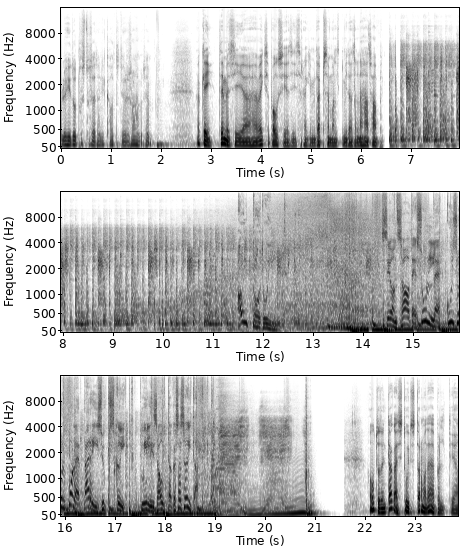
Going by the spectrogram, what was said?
lühitutvustused on ikka autode juures olemas, jah. okei okay,, teeme siia ühe väikse pausi ja siis räägime täpsemalt, mida seal näha saab. autotund. See on saade sulle, kui sul pole päris ükskõik, millise autoga sa sõidad. Autotund tagasi stuudios Tarmo Tähepõld ja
